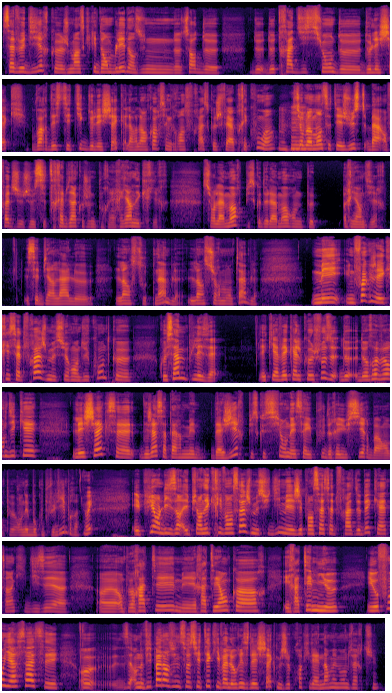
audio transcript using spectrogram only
Ça veut dire que je m'inscris d'emblée dans une, sorte de, de, tradition de, l'échec, voire d'esthétique de l'échec. Alors là encore, c'est une grande phrase que je fais après coup. Hein. Mm-hmm. Sur le moment, c'était juste, bah, en fait, je, je sais très bien que je ne pourrais rien écrire sur la mort, puisque de la mort, on ne peut rien dire c'est bien là l'insoutenable, l'insurmontable. Mais une fois que j'ai écrit cette phrase, je me suis rendu compte que, que ça me plaisait et qu'il y avait quelque chose de, revendiquer l'échec. Déjà, ça permet d'agir, puisque si on n'essaye plus de réussir, bah, on, peut, on est beaucoup plus libre. Oui. Et puis en lisant, et puis en écrivant ça, je me suis dit, mais j'ai pensé à cette phrase de Beckett hein, qui disait, euh, euh, on peut rater, mais rater encore et rater mieux. Et au fond, il y a ça. C'est, oh, on ne vit pas dans une société qui valorise l'échec, mais je crois qu'il a énormément de vertus.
